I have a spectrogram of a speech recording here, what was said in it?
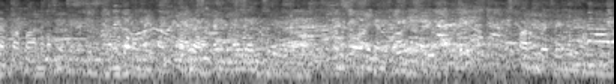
Nagpapaano kasi, nagkaroon may Parang birthday mo.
